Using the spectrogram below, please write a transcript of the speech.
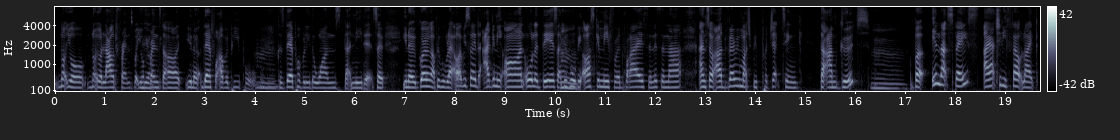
not your not your loud friends but your Yeah. friends that are you know there for other people. Mm. Because they're probably the ones that need it. So you know growing up people were like oh i'll be sorry the agony on all of this. Like people mm. will be asking me for advice and this and that. And so i'd very much be projecting that i'm good. Mm. But in that space i actually felt like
